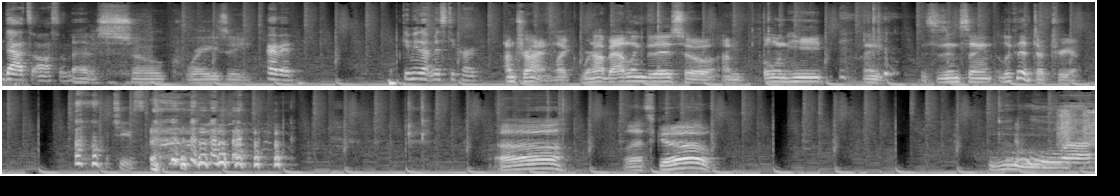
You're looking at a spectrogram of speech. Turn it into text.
That's awesome. That is so crazy. All right, babe. Give me that Misty card. I'm trying. Like, we're not battling today, so I'm pulling heat. Like, this is insane. Look at that duck trio. Oh, jeez. Oh, let's go. Ooh. Ooh, uh,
